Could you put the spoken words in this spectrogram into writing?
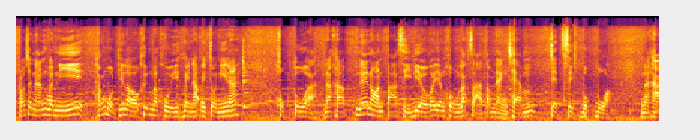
เพราะฉะนั้นวันนี้ทั้งหมดที่เราขึ้นมาคุยไม่นับไอ้ตัวนี้นะ 6 ตัวนะครับ แน่นอนปลาสีเดียวก็ยังคงรักษาตำแหน่งแชมป์ 70 บวกบวกนะฮะ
